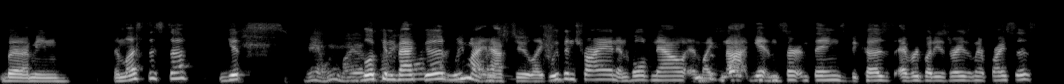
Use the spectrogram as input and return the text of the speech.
But I mean, unless this stuff gets Yeah, we might looking back good, we might have to. Like we've been trying and holding out and like not getting certain things because everybody's raising their prices.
